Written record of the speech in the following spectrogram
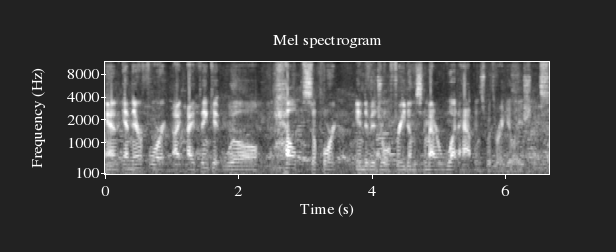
and, and therefore I, I think it will help support individual freedoms no matter what happens with regulations.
